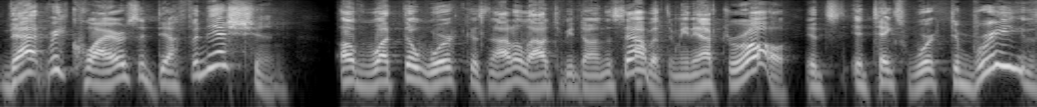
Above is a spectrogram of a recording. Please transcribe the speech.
that requires a definition of what the work is not allowed to be done on the Sabbath. I mean, after all, it's, it takes work to breathe.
